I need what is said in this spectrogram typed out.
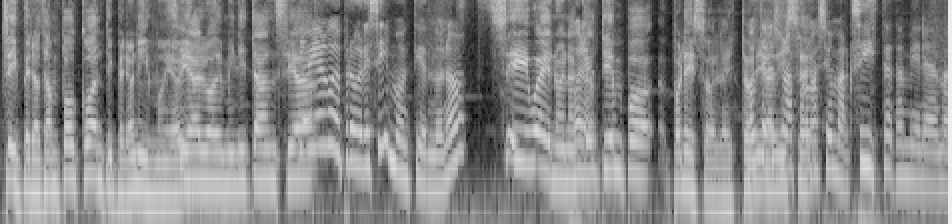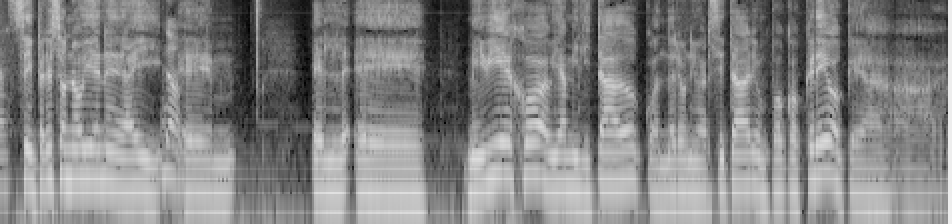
sí, pero tampoco antiperonismo. Y Sí. había algo de militancia. Y había algo de progresismo, entiendo, ¿no? Sí, bueno, en Bueno. aquel tiempo, por eso la Vos historia tenés una formación marxista también, además. Sí, pero eso no viene de ahí. No. Eh, el, eh, mi viejo había militado cuando era universitario, un poco, creo que a, a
